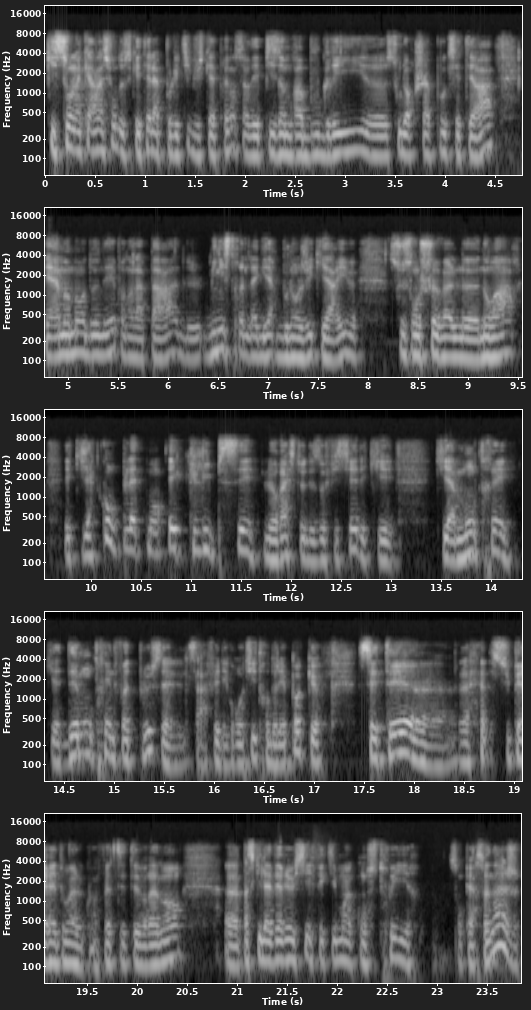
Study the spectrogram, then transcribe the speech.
qui sont l'incarnation de ce qu'était la politique jusqu'à présent, c'est-à-dire des petits hommes rabougris euh, sous leur chapeau, etc. Et à un moment donné, pendant la parade, le ministre de la guerre Boulanger qui arrive sous son cheval noir et qui a complètement éclipsé le reste des officiels et qui, qui a montré, qui a démontré une fois de plus, ça a fait des gros titres de l'époque, que c'était euh, la super étoile. En fait, c'était vraiment parce qu'il avait réussi effectivement à construire son personnage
